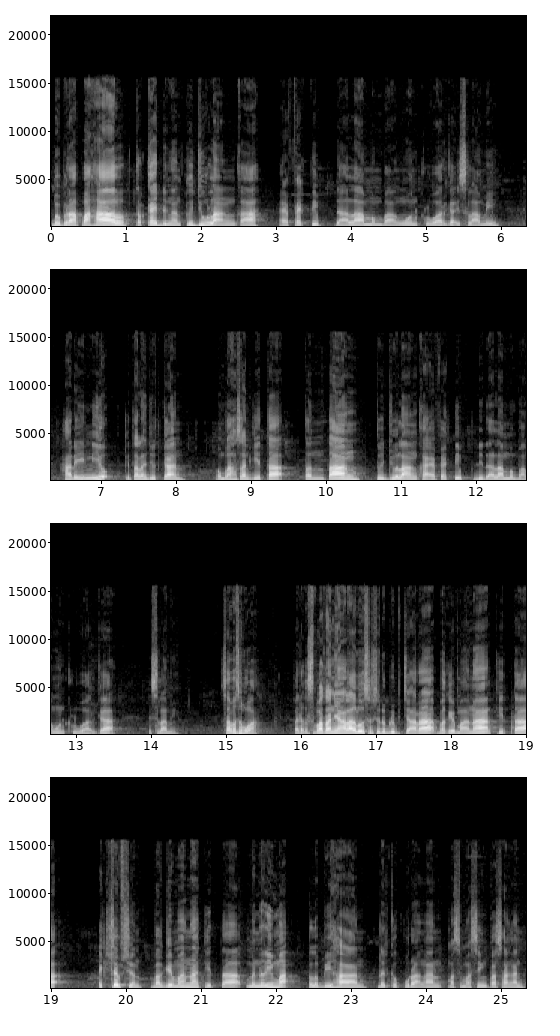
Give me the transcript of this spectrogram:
beberapa hal terkait dengan tujuh langkah efektif dalam membangun keluarga islami. Hari ini yuk kita lanjutkan pembahasan kita tentang tujuh langkah efektif di dalam membangun keluarga islami. Sahabat semua, pada kesempatan yang lalu saya sudah berbicara bagaimana kita exception, bagaimana kita menerima kelebihan dan kekurangan masing-masing pasangan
